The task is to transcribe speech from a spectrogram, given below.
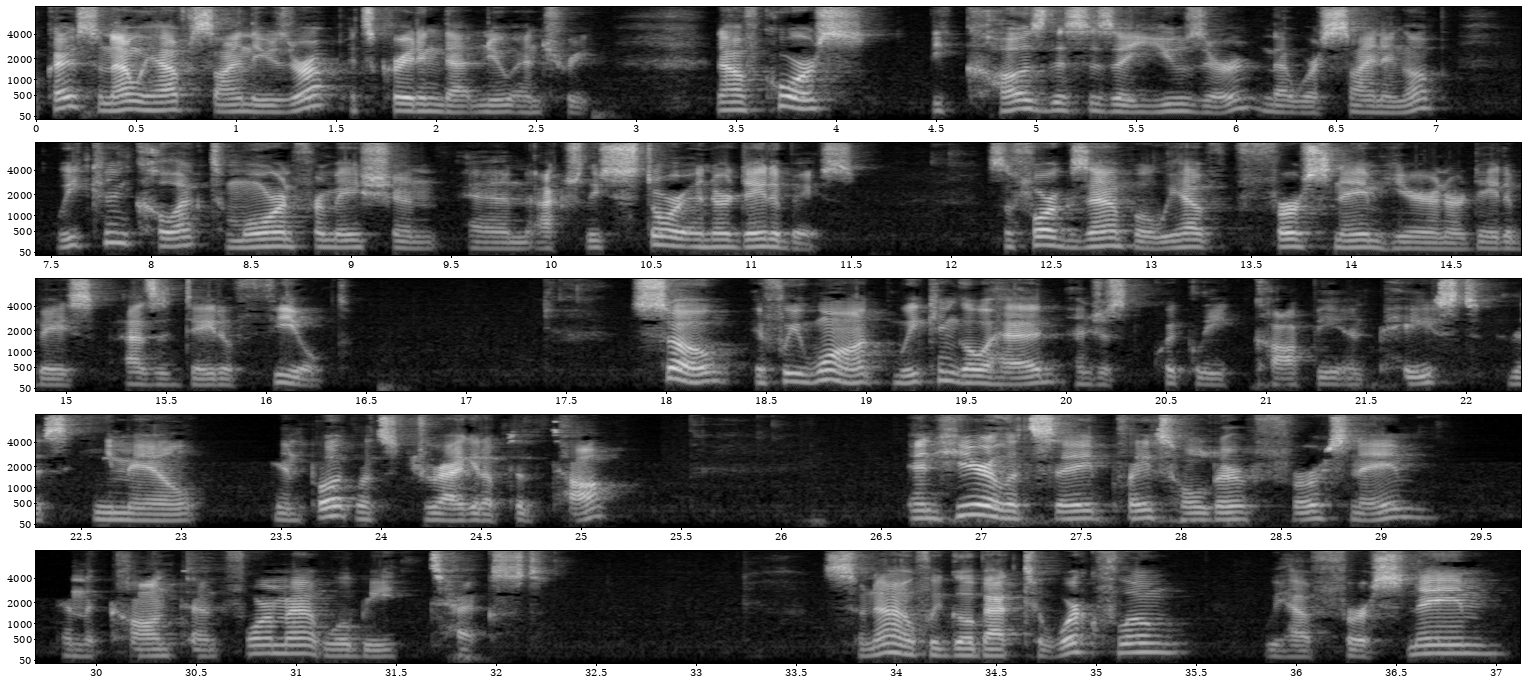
Okay, so now we have signed the user up. It's creating that new entry. Now, of course, because this is a user that we're signing up, we can collect more information and actually store it in our database. So for example, we have first name here in our database as a data field. So if we want, we can go ahead and just quickly copy and paste this email input. Let's drag it up to the top. And here, let's say placeholder first name and the content format will be text. So now if we go back to workflow, we have first name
